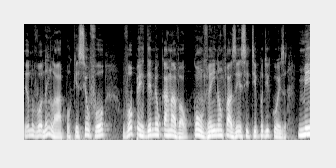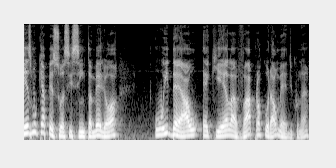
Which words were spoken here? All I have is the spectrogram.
eu não vou nem lá, porque se eu for, vou perder meu carnaval. Convém não fazer esse tipo de coisa. Mesmo que a pessoa se sinta melhor, o ideal é que ela vá procurar o médico, né?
